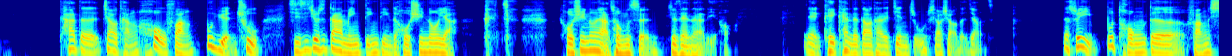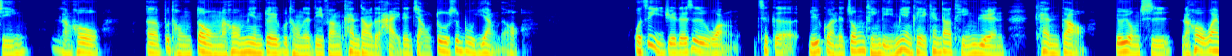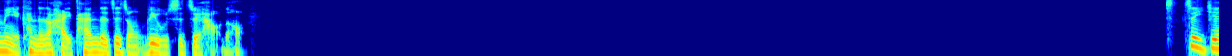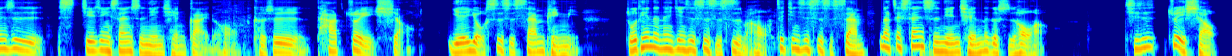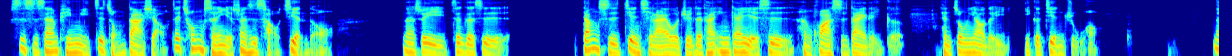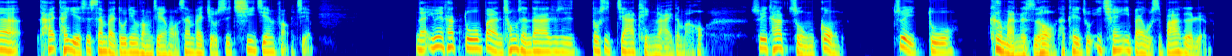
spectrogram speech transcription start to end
它的教堂后方不远处其实就是大名鼎鼎的虹の屋，虹の屋冲绳就在那里哦。那可以看得到它的建筑，小小的这样子。那所以不同的房型，然后呃不同洞，然后面对不同的地方，看到的海的角度是不一样的哦。我自己觉得是往这个旅馆的中庭里面可以看到庭园，看到游泳池，然后外面也看得到海滩的这种 view 是最好的哦。这间是接近三十年前盖的吼，可是它最小也有四十三平米。昨天的那间是四十四嘛吼，这间是四十三。那在三十年前那个时候哈，其实最小四十三平米这种大小，在冲绳也算是少见的哦。那所以这个是当时建起来，我觉得它应该也是很划时代的一个很重要的一一个建筑哦。那它它也是三百多间房间哦，三百九十七间房间。那因为它多半冲绳大家就是都是家庭来的嘛吼，所以它总共最多客满的时候，它可以住一千一百五十八个人。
